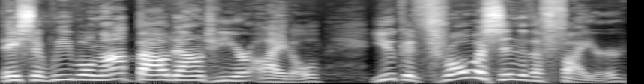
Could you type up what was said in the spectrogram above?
they said, We will not bow down to your idol. You could throw us into the fire,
